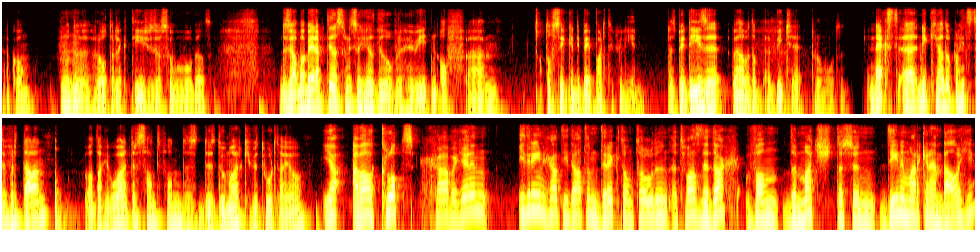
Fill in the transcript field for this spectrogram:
een Kong. Voor Mhm. de grote lectages of zo bijvoorbeeld. Dus ja, maar bij reptielen is er niet zo heel veel over geweten. Of ehm, toch zeker niet bij particulieren. Dus bij deze willen we dat een beetje promoten. Next, eh Nick, je had ook nog iets te vertellen. Wat ik ook wel interessant vond. Dus, dus doe maar, ik geef het woord aan jou. Ja, en wel, klopt. Ga beginnen. Iedereen gaat die datum direct onthouden. Het was de dag van de match tussen Denemarken en België.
